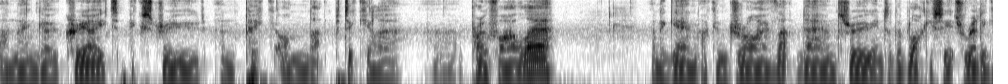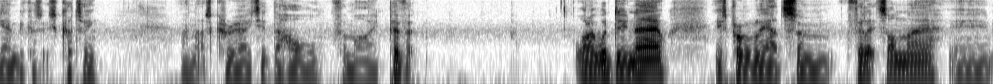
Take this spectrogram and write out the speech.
and then go create extrude and pick on that particular uh, profile there and again I can drive that down through into the block. You see it's red again because it's cutting. And that's created the hole for my pivot. What I would do now is probably add some fillets on there in,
